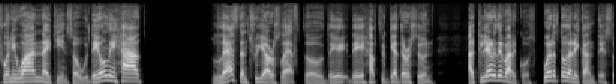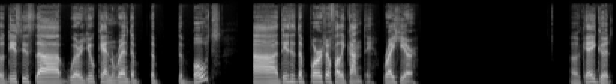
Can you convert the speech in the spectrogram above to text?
2119. So they only have less than three hours left. So they, they have to get there soon. Alquiler de barcos, Puerto de Alicante. So this is uh, where you can rent the, the, the boats. Uh, this is the port of Alicante, right here. Okay, good.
